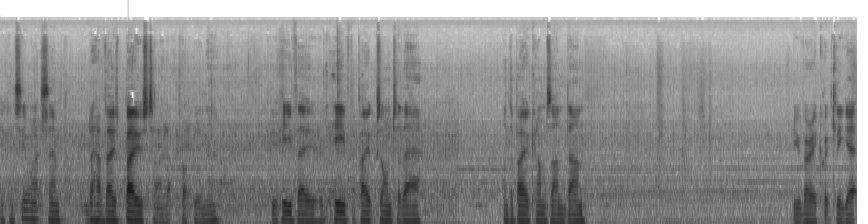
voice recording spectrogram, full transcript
You can see why it's important to have those bows tied up properly now. You heave those, heave the pokes onto there, and the bow comes undone. You very quickly get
